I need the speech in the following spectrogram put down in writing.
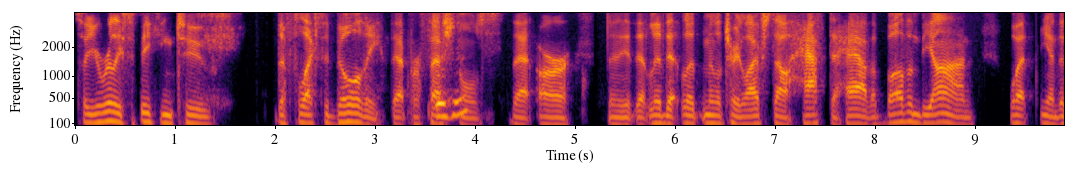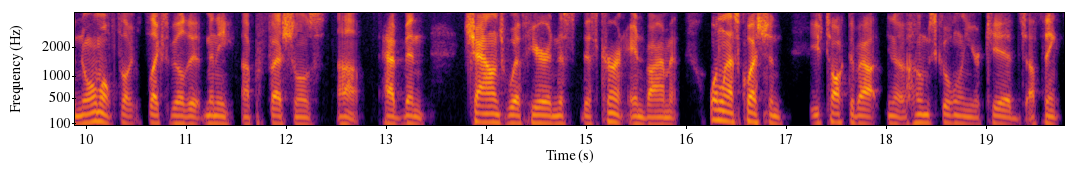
So you're really speaking to the flexibility that mm-hmm. professionals mm-hmm. that are that live that military lifestyle have to have above and beyond what you know the normal flexibility that many uh, professionals uh, have been challenged with here in this this current environment. One last question: You talked about you know homeschooling your kids. I think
